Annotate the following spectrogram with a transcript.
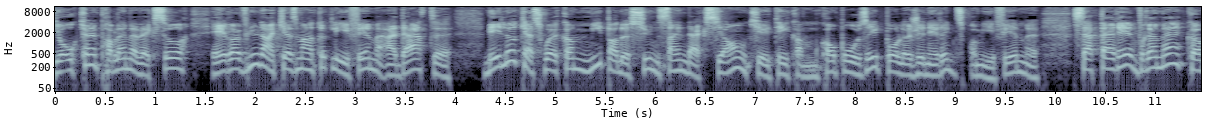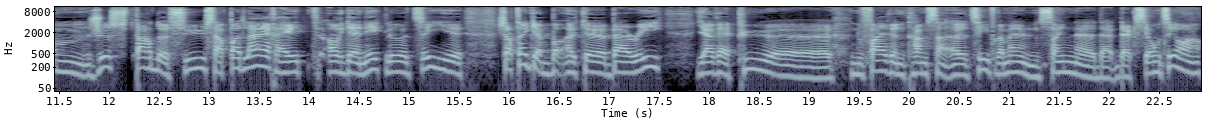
n'y a aucun problème avec ça. Elle est revenue dans quasiment tous les films à date. Mais là, qu'elle soit comme mis par-dessus une scène d'action qui a été comme composée pour le générique du premier film, ça paraît vraiment comme juste par-dessus. Ça n'a pas de l'air à être organique. Là. Euh, certain que, que Barry il aurait pu euh, nous faire une trame, euh, vraiment une scène d'action. On,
